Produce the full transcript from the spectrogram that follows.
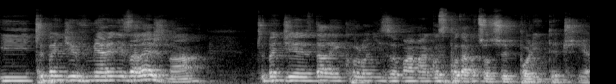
I czy będzie w miarę niezależna, czy będzie dalej kolonizowana gospodarczo czy politycznie.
